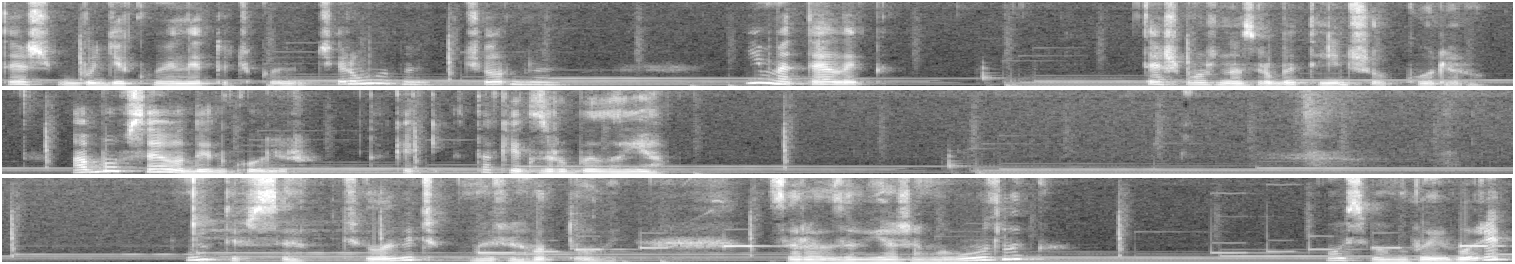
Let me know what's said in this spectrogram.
Теж будь-якою ниточкою червоною, чорною. І метелик теж можна зробити іншого кольору. Або все один колір, так як, так як зробила я. От і все. Чоловічок майже готовий. Зараз зав'яжемо вузлик. Ось вам виворіт.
